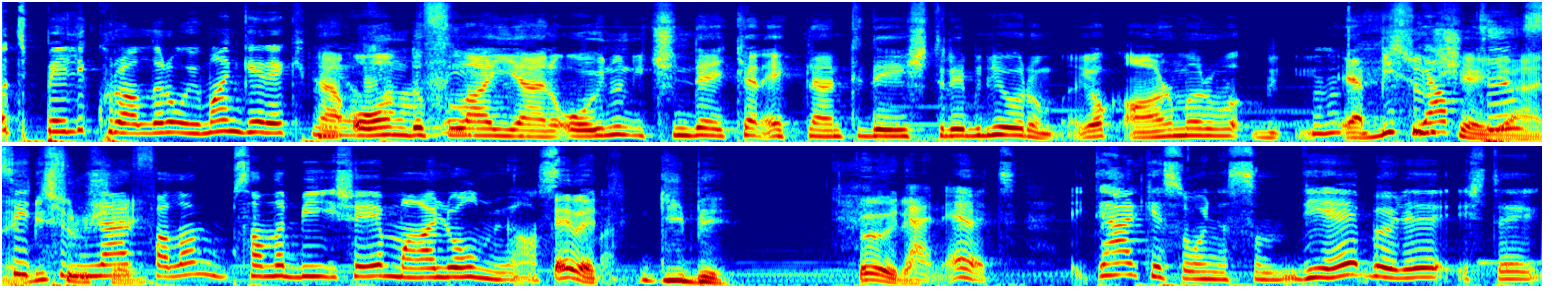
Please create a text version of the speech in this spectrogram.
o tip belli kurallara uyman gerekmiyor ha, on falan the fly yani oyunun içindeyken eklenti değiştirebiliyorum. Yok armor ya bir sürü Yaptığın şey yani, bir sürü şey. falan sana bir şeye mal olmuyor aslında Evet gibi. Öyle. Yani evet herkes oynasın diye böyle işte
